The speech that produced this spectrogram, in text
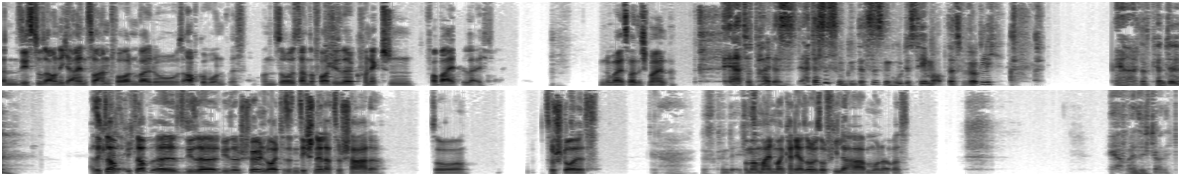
dann siehst du es auch nicht ein zu antworten, weil du es auch gewohnt bist. Und so ist dann sofort diese Connection vorbei vielleicht. Wenn du weißt, was ich meine. Ja, total. Das ist, ja, das ist ein, das ist ein gutes Thema. Ob das wirklich, ja, das könnte, Also ich glaube, ich glaube, äh, diese, diese schönen Leute sind sich schneller zu schade. So zu stolz. Das könnte echt Wenn man sein. meint, man kann ja sowieso viele haben oder was. Ja, weiß ich gar nicht.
